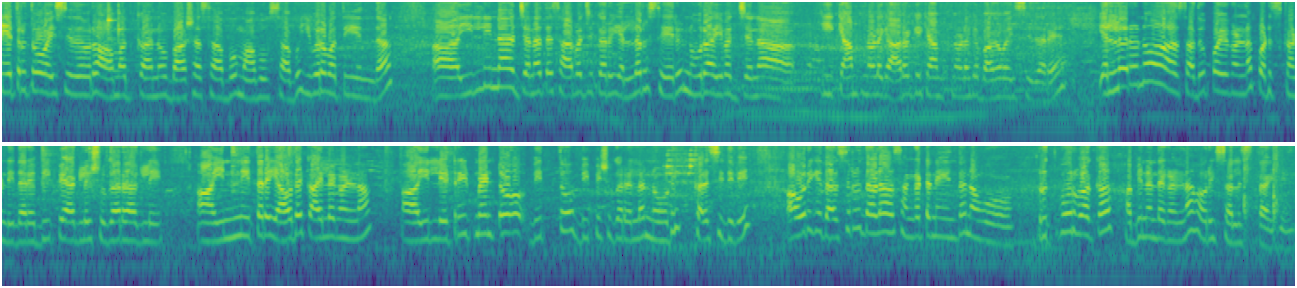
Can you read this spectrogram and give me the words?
ನೇತೃತ್ವ ವಹಿಸಿದವರು ಅಹಮದ್ ಖಾನು, ಬಾಷಾ ಸಾಬು ಮಹಬೂಬ್ ಸಾಬು ಇವರ ವತಿಯಿಂದ ಇಲ್ಲಿನ ಜನತೆ ಸಾರ್ವಜನಿಕರು ಎಲ್ಲರೂ ಸೇರಿ ನೂರ ಜನ ಈ ಕ್ಯಾಂಪ್ನೊಳಗೆ, ಆರೋಗ್ಯ ಕ್ಯಾಂಪ್ನೊಳಗೆ ಭಾಗವಹಿಸಿದ್ದಾರೆ. ಎಲ್ಲರೂ ಸದುಪಯೋಗಗಳನ್ನ ಪಡಿಸ್ಕೊಂಡಿದ್ದಾರೆ. ಬಿ ಪಿ ಆಗಲಿ, ಶುಗರ್ ಆಗಲಿ ಇನ್ನಿತರ ಯಾವುದೇ ಕಾಯಿಲೆಗಳನ್ನ ಇಲ್ಲಿ ಟ್ರೀಟ್ಮೆಂಟು ವಿತ್ತು ಬಿ ಪಿ ಶುಗರ್ ಎಲ್ಲ ನೋಡಿ ಕಳಿಸಿದ್ದೀವಿ ಅವರಿಗೆ ದಸರು ಹಸಿರು ದಳ ಸಂಘಟನೆಯಿಂದ ನಾವು ಹೃತ್ಪೂರ್ವಕ ಅಭಿನಂದನೆಗಳನ್ನ ಅವ್ರಿಗೆ ಸಲ್ಲಿಸ್ತಾ ಇದ್ದೀವಿ.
